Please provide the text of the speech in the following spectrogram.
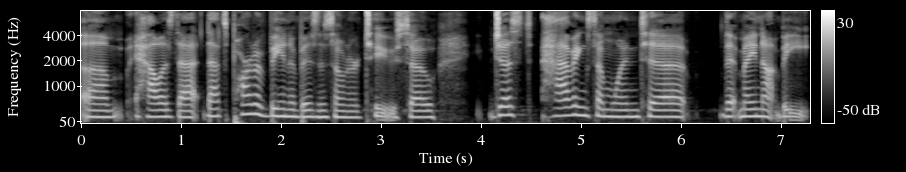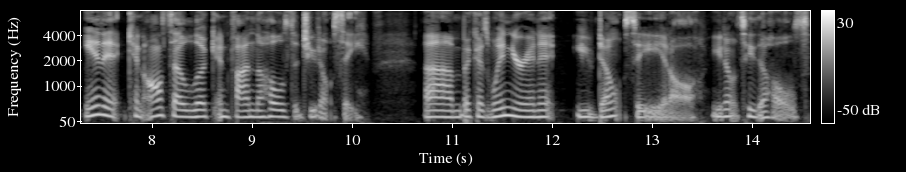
um, how is that? That's part of being a business owner too. So, just having someone to that may not be in it can also look and find the holes that you don't see, um, because when you're in it, you don't see it all. You don't see the holes.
